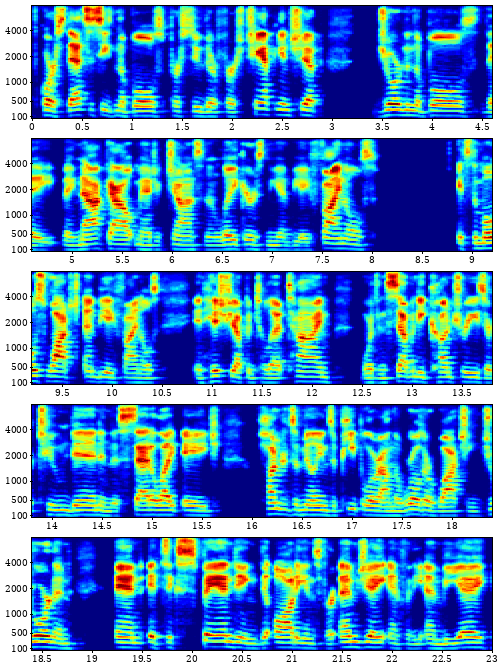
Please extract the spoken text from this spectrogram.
of course, that's the season the Bulls pursue their first championship. Jordan and the Bulls, they they knock out Magic Johnson and the Lakers in the NBA Finals. It's the most watched NBA Finals in history up until that time. More than 70 countries are tuned in in this satellite age. Hundreds of millions of people around the world are watching Jordan, and it's expanding the audience for MJ and for the NBA.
